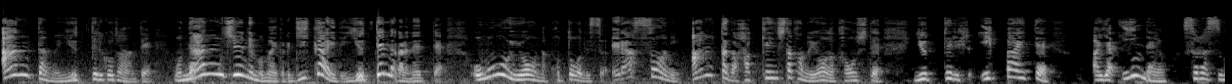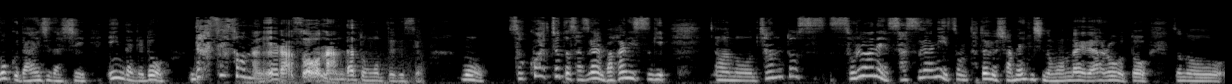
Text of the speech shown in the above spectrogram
あんたの言ってることなんて、もう何十年も前から議会で言ってんだからねって思うようなことをですよ、偉そうに、あんたが発見したかのような顔して言ってる人いっぱいいて、あ、いや、いいんだよ。それはすごく大事だし、いいんだけど、なぜそんなに偉そうなんだと思ってですよ。もう、そこはちょっとさすがに馬鹿にしすぎ。あの、ちゃんと、それはね、さすがに、その、例えば斜面地の問題であろうと、その、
